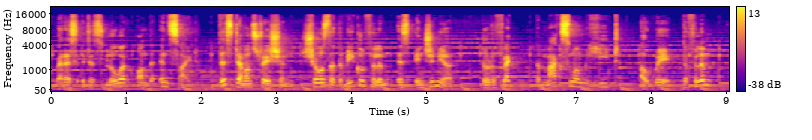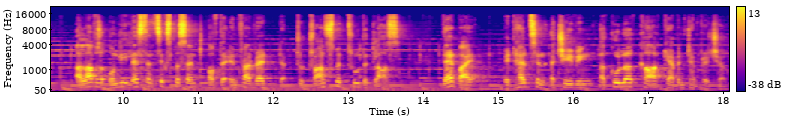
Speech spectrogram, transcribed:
whereas it is lower on the inside. This demonstration shows that the V-KOOL film is engineered to reflect the maximum heat away. The film allows only less than 6% of the infrared to transmit through the glass. Thereby, it helps in achieving a cooler car cabin temperature.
